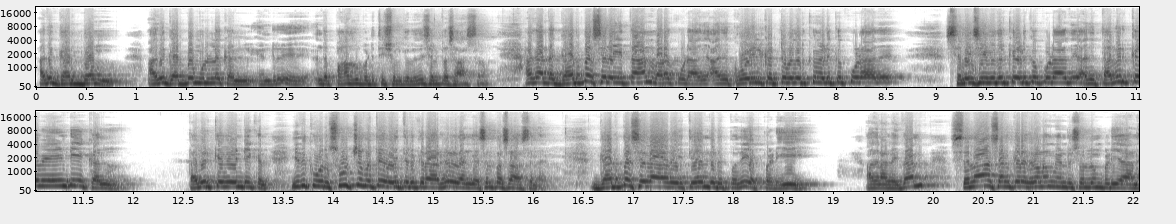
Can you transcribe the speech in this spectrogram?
அது கர்ப்பம். அது கர்ப்பமுள்ள கல் என்று அந்த பாகுபடுத்தி சொல்கிறது சில்பசாஸ்திரம் ஆக அந்த கர்ப்ப சிலைத்தான் வரக்கூடாது. அது கோயில் கட்டுவதற்கும் எடுக்கக்கூடாது. சிலை செய்வதற்கும் எடுக்கக்கூடாது. அது தவிர்க்க வேண்டிய கல். தவிர்க்க வேண்டிய கல். இதுக்கு ஒரு சூட்சுமத்தை வைத்திருக்கிறார்கள் அங்கே சில்பசாஸ்திரம் கர்ப்பசிலாவை தேர்ந்தெடுப்பது எப்படி? அதனாலே தான் சிலா சங்கரகரணம் என்று சொல்லும்படியான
